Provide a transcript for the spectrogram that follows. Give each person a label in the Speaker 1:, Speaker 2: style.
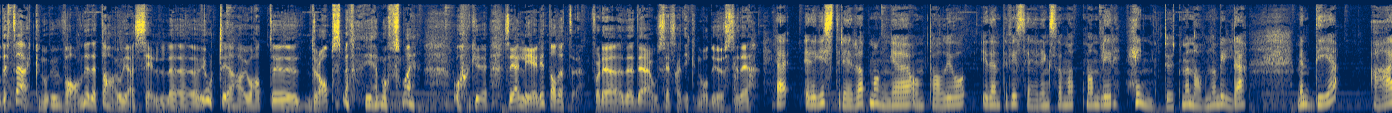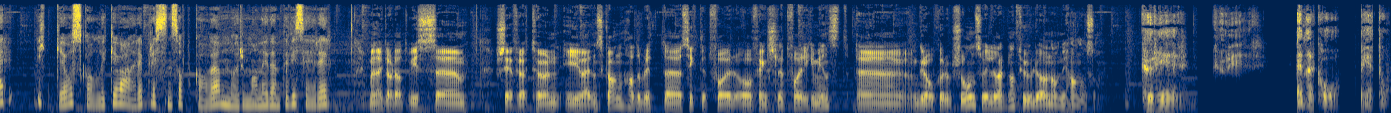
Speaker 1: Og dette er ikke noe uvanlig, dette har jo jeg selv gjort. Jeg har jo hatt drapsmenn hjemme hos meg. Og, så jeg ler litt av dette, for det, det, det er jo selvsagt ikke noe odiøst i det.
Speaker 2: Jeg registrerer at mange omtaler jo identifisering som at man blir hengt ut med navn og bilde. Men det er ikke og skal ikke være pressens oppgave når man identifiserer.
Speaker 3: Men det er klart at hvis uh, sjefredaktøren i Verdens Gang hadde blitt uh, siktet for og fengslet for, ikke minst, uh, grov korrupsjon, så ville det vært naturlig å navngi han også. Kurer.
Speaker 4: NRK P2.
